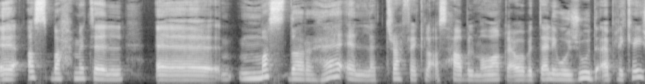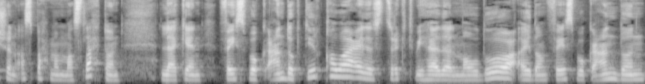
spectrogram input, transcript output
آه، أصبح مثل آه، مصدر هائل لل traffic لأصحاب المواقع وبالتالي وجود application أصبح من مصلحتهم. لكن فيسبوك عنده كتير قواعد strict بهذا الموضوع. أيضا فيسبوك عندهم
